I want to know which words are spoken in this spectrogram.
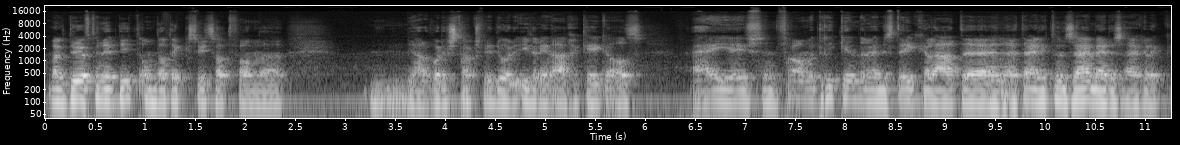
maar ik durfde het niet, omdat ik zoiets had van... mm, ja, dan word ik straks weer door iedereen aangekeken als... Hij heeft zijn vrouw met drie kinderen in de steek gelaten. En uiteindelijk toen zij mij dus eigenlijk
